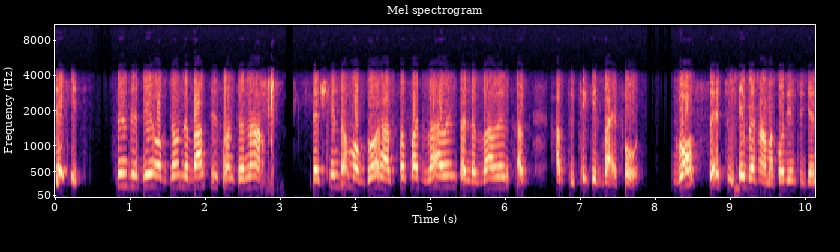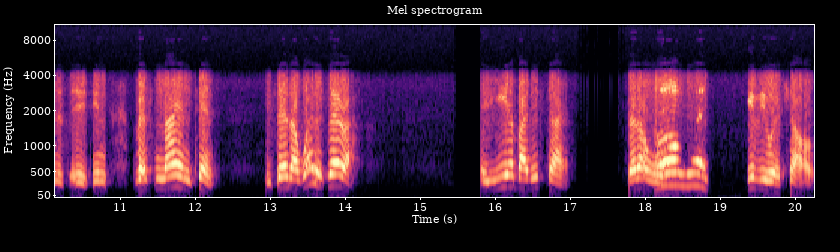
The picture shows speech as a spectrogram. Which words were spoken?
Take it. Since the day of John the Baptist until now, the kingdom of God has suffered violence, and the violence has have to take it by force. God said to Abraham, according to Genesis 18, verse 9 and 10, He said, Where is Sarah? A year by this time, Sarah will Oh, yes. give you a child.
